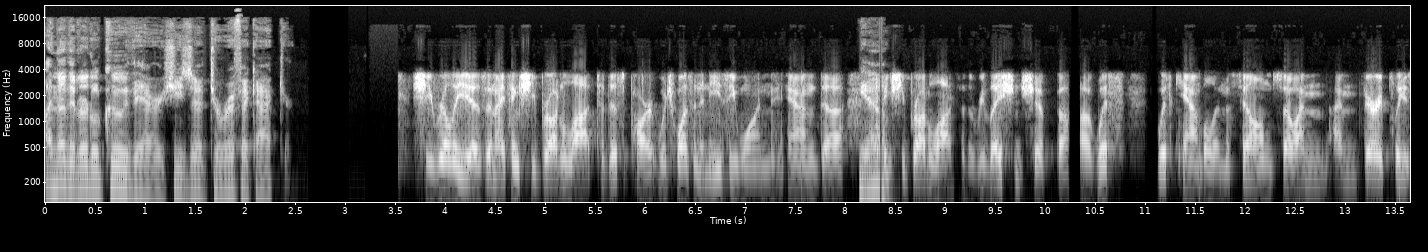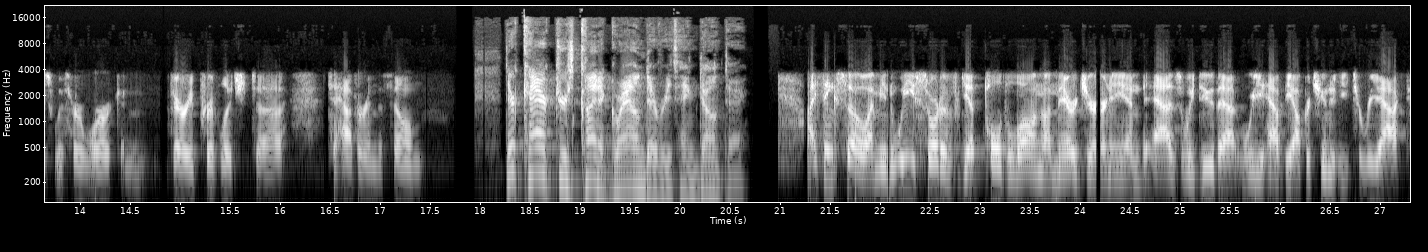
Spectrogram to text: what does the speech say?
another little coup there. She's a terrific actor. She really is, and I think she brought a lot to this part, which wasn't an easy one. And uh, yeah. I think she brought a lot to the relationship uh, with with Campbell in the film. So I'm I'm very pleased with her work and very privileged uh, to have her in the film. Their characters kind of ground everything, don't they? I think so. I mean, we sort of get pulled along on their journey, and as we do that, we have the opportunity to react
